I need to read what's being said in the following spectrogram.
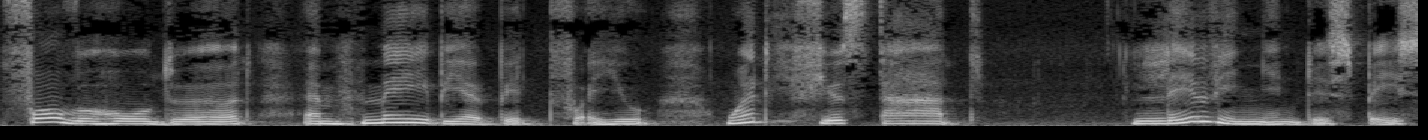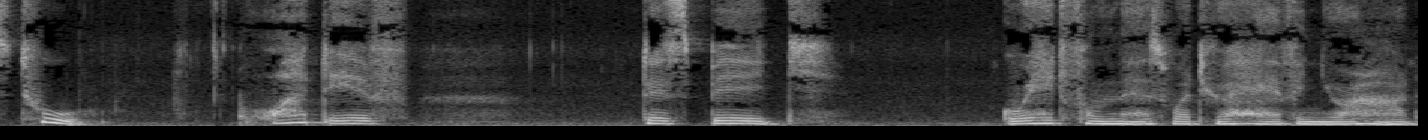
for the whole world and maybe a bit for you. What if you start living in this space too. What if this big gratefulness, what you have in your heart,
